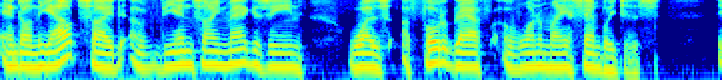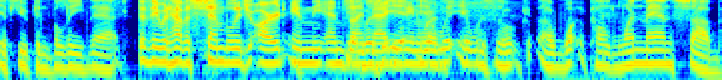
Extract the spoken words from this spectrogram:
and on the outside of the Ensign magazine was a photograph of one of my assemblages, if you can believe that. That they would have assemblage art in the Ensign it was, magazine. It, it, it was the uh, what, called one man sub,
